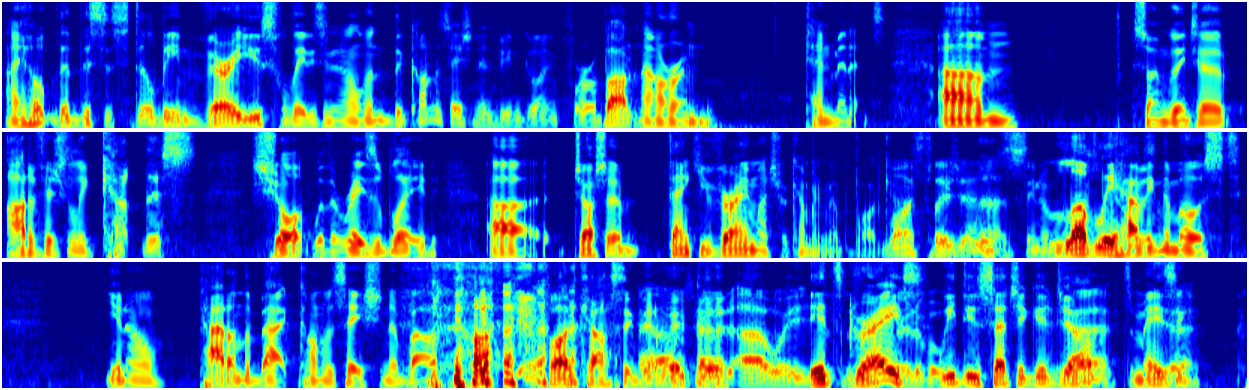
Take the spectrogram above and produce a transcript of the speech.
I hope that this has still been very useful, ladies and gentlemen. The conversation has been going for about an hour and ten minutes. Um, so I'm going to artificially cut this short with a razor blade. Uh, Josh, uh, thank you very much for coming to the podcast. My pleasure. It No, was a- lovely having the most, you know, pat on the back conversation about podcasting that How we've good had. are we? It's This great. We do such a good job. Yeah, It's amazing. yeah.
